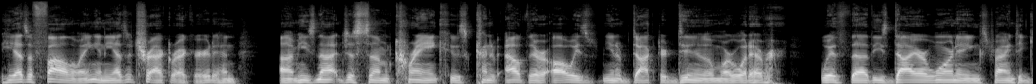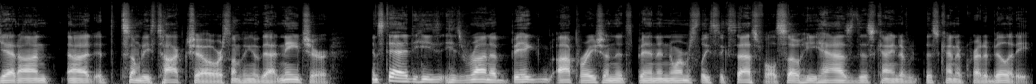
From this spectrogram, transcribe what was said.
he has a following and he has a track record, and um, he's not just some crank who's kind of out there always you know Doctor Doom or whatever with uh, these dire warnings trying to get on uh, somebody's talk show or something of that nature. Instead, he's he's run a big operation that's been enormously successful. So he has this kind of this kind of credibility.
